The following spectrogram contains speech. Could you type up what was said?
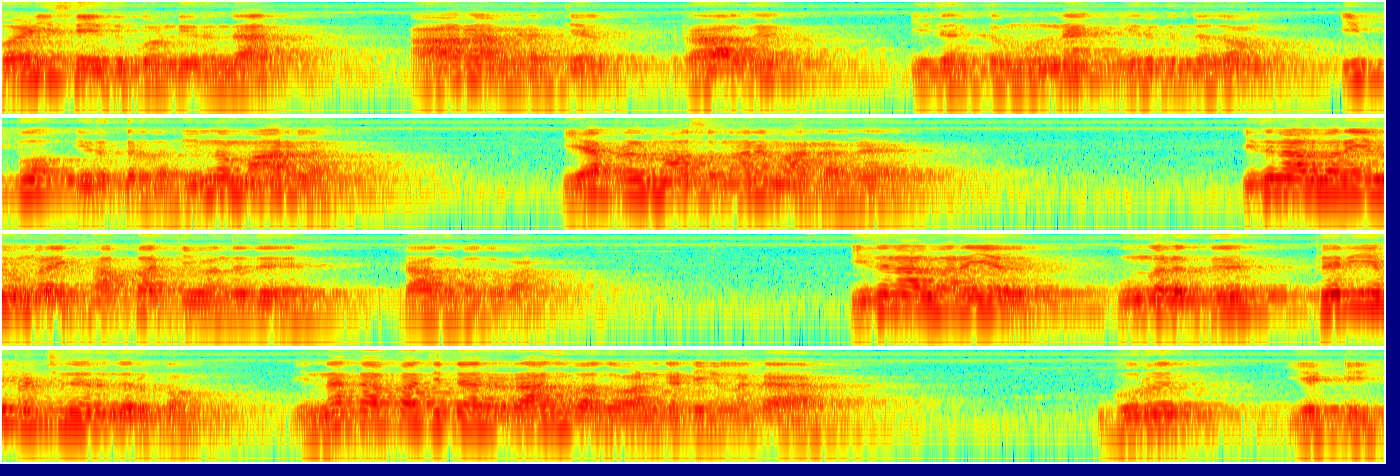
வழி செய்து கொண்டிருந்தார். ஆறாம் இடத்தில் ராகு இதற்கு முன்னே இருந்ததும் இப்போ இருக்கிறதும் இன்னும் மாறலை. ஏப்ரல் மாதம் தானே மாறுறாரு. இது நாள் வரையில் உங்களை காப்பாற்றி வந்தது ராகு பகவான். இது நாள் வரையில் உங்களுக்கு பெரிய பிரச்சனை இருந்திருக்கும். என்ன காப்பாற்றிட்டார் ராகு பகவான் கேட்டிங்கன்னாக்கா குரு எட்டில்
